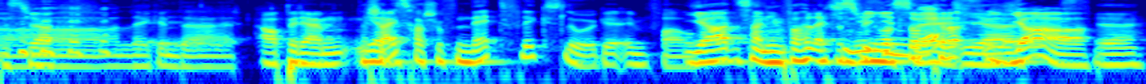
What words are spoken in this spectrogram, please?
das ist ja, Ah, legendär. aber ähm, ja, Scheiße, kannst du auf Netflix schauen im Fall. ja, das habe ich im Fall letztens Das finde ich so krass. Ja. Ja. Ja.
